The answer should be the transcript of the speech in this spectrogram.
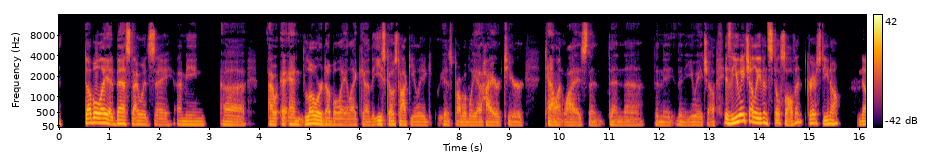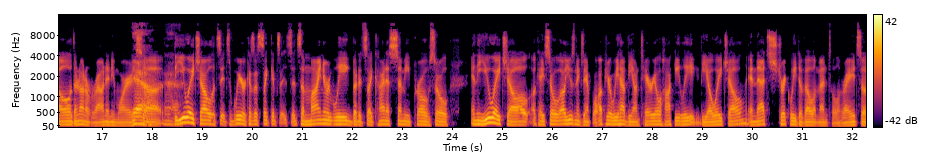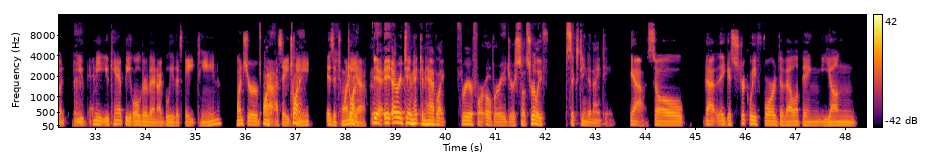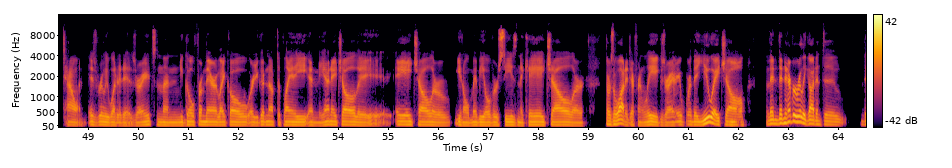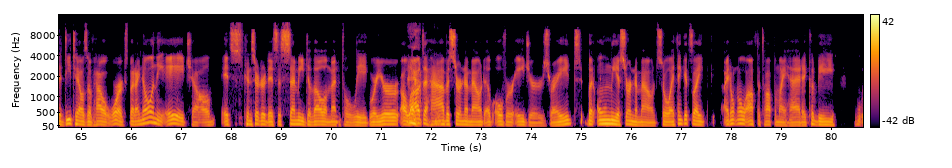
Double A at best, I would say. I mean, uh, I, and lower double A, like uh, the East Coast Hockey League is probably a higher tier talent wise than, than, uh, than the, than the UHL. Is the UHL even still solvent, Chris? Do you know? No, they're not around anymore. It's Yeah, uh yeah. the UHL it's it's weird cuz it's like it's it's it's a minor league but it's like kind of semi-pro. So in the UHL, okay, so I'll use an example. Up here we have the Ontario Hockey League, the OHL, and that's strictly developmental, right? So you any you can't be older than I believe it's 18. Once you're 20, past 18, 20. is it 20? 20. Yeah. Yeah, every team can have like three or four overagers, so it's really 16 to 19. Yeah. So that like it's strictly for developing young talent is really what it is, right? And then you go from there, like, oh, are you good enough to play in the NHL, the AHL, or you know maybe overseas in the KHL, or there's a lot of different leagues, right? Where the UHL, they they never really got into the details of how it works, but I know in the AHL, it's considered it's a semi-developmental league where you're allowed Yeah. to have a certain amount of overagers, right? But only a certain amount. So I think it's like I don't know off the top of my head. It could be.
